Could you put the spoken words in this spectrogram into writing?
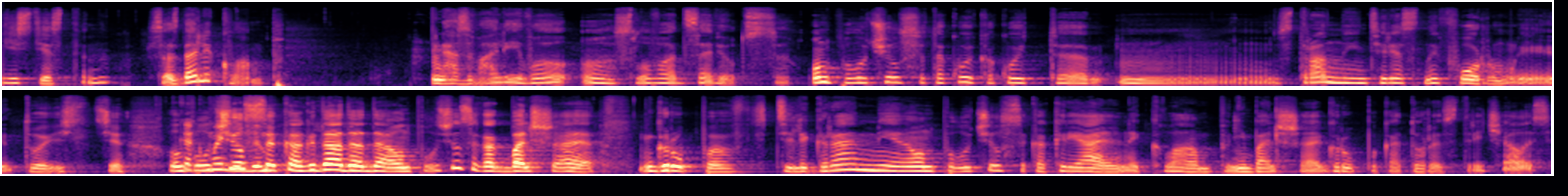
естественно, создали кламп. Назвали его э, слово «отзовется». Он получился такой какой-то странной, интересной формы. То есть он как получился как... Да-да-да, он получился как большая группа в Телеграме, он получился как реальный кламп, небольшая группа, которая встречалась.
